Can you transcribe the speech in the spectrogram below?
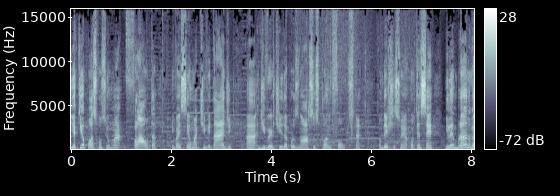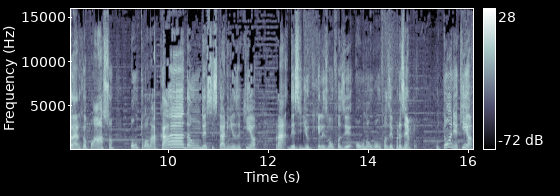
E aqui eu posso construir uma flauta, que vai ser uma atividade uh, divertida para os nossos clan folks, né? Então deixa isso aí acontecer. E lembrando, galera, que eu posso controlar cada um desses carinhas aqui, ó, para decidir o que, que eles vão fazer ou não vão fazer. Por exemplo, o Tony aqui, ó,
